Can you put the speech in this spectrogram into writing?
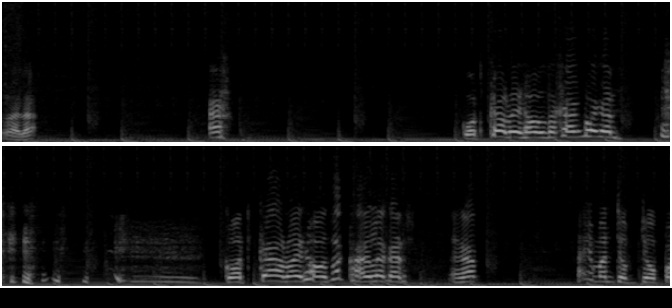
าไหร่ละอะกดเก้าร้อยทองสักครั้งด้วยกัน กดเก้าร้อยทองสักครั้งแล้วกันนะครับ ให้มันจบจบไป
